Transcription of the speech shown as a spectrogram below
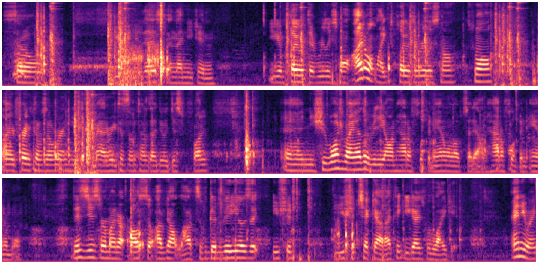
so you can do this, and then you can you can play with it really small. I don't like to play with it really small. Small. My friend comes over and he gets mad at me because sometimes I do it just for fun. And you should watch my other video on how to flip an animal upside down. How to flip an animal. This is just a reminder. Also, I've got lots of good videos that you should you should check out. I think you guys would like it. Anyway,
